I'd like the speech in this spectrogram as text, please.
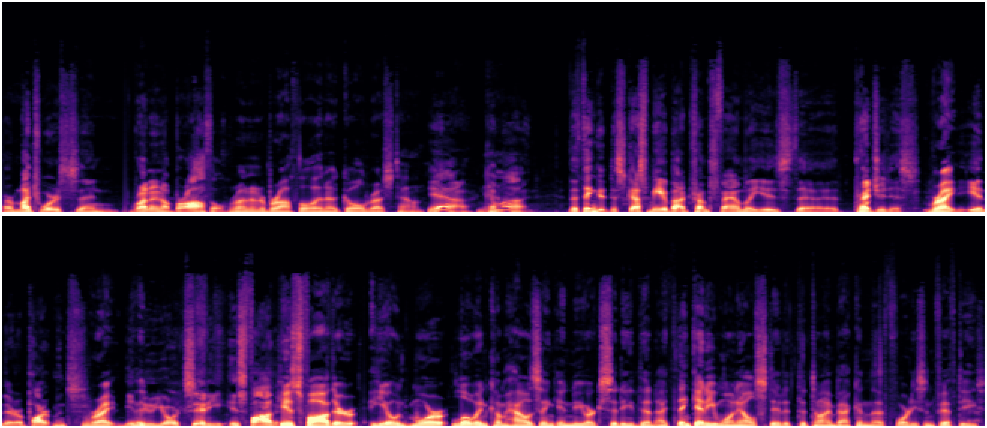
are much worse than running a brothel. Running a brothel in a gold rush town. Yeah, come on. The thing that disgusts me about Trump's family is the prejudice Right. in their apartments Right. in New York City. His father. His father, he owned more low income housing in New York City than I think anyone else did at the time back in the 40s and 50s.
